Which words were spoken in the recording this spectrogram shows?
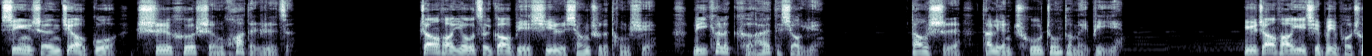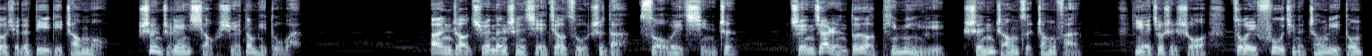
信神就要过吃喝神话的日子。张浩由此告别昔日相处的同学，离开了可爱的校园。当时他连初中都没毕业，与张航一起被迫辍学的弟弟张某，甚至连小学都没读完。按照全能神邪教组织的所谓勤政，全家人都要听命于神长子张凡。也就是说，作为父亲的张立东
